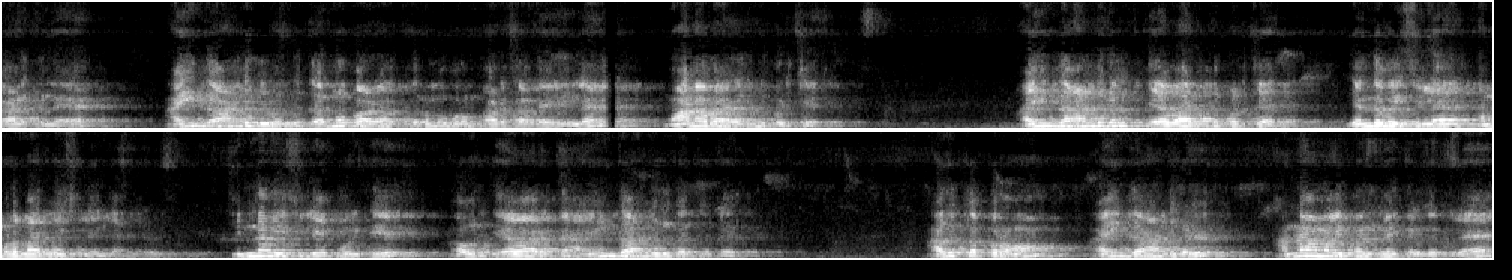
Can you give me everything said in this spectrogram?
காலத்தில் ஐந்து ஆண்டுகள் வந்து தர்ம பாட தர்மபுரம் பாடசாலையில் மாணவராக இருந்து படித்தார் ஐந்து ஆண்டுகள் தேவாரத்தை படித்தார் எந்த வயசில்? நம்மள மாதிரி வயசில் இல்லை. சின்ன வயசுலேயே போயிட்டு அவர் தேவாரத்தை ஐந்து ஆண்டுகள் கற்றுக்கிட்டார் அதுக்கப்புறம் ஐந்து ஆண்டுகள் அண்ணாமலை பல்கலைக்கழகத்தில்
